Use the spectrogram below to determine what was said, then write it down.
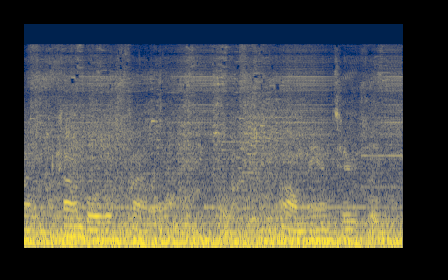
My combo this time. Oh man, seriously.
